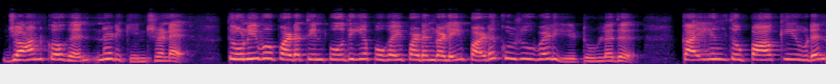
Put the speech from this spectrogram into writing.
ஜான் கோகன் நடிக்கின்றனர். துணிவு படத்தின் புதிய புகைப்படங்களை படக்குழு வெளியிட்டுள்ளது. கையில் துப்பாக்கியுடன்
